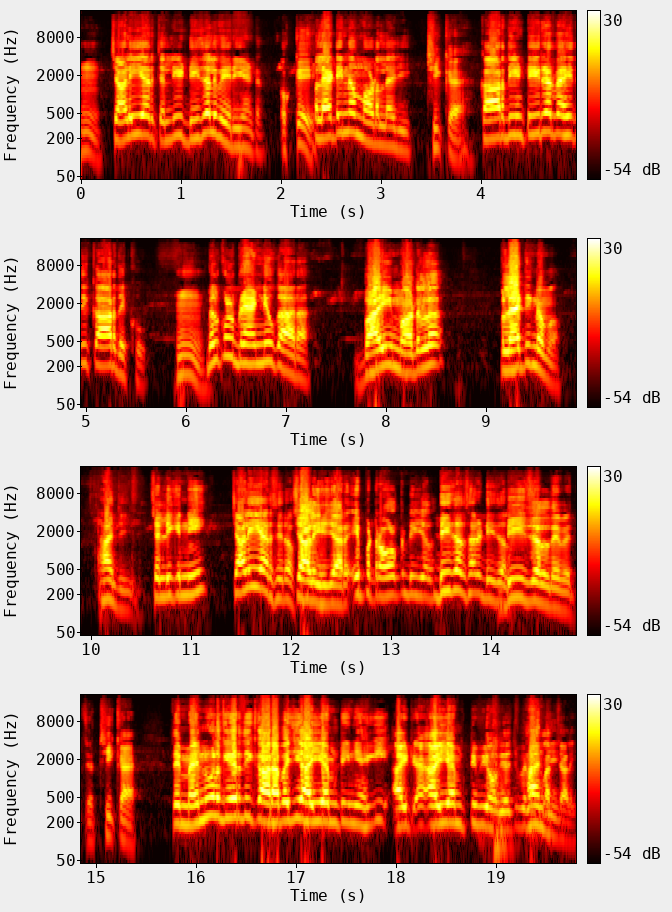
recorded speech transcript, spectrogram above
ਹੂੰ। 40000 ਚੱਲੀ diesel variant okay. Platinum model ਹੈ ਜੀ। ਠੀਕ ਹੈ। ਕਾਰ ਦੀ ਇੰਟੀਰੀਅਰ ਵੈਸੇ ਤੁਸੀਂ ਕਾਰ ਦੇਖੋ। ਹੂੰ। ਬਿਲਕੁਲ ਬ੍ਰਾਂਡ ਨਿਊ ਕਾਰ ਆ। 22 ਮਾਡਲ ਪਲੈਟੀਨਮ ਹਾਂਜੀ। ਚੱਲੀ ਕਿੰਨੀ? 40000 ਸਿਰਫ? 40000 ਇਹ ਪੈਟਰੋਲ ਕਿ diesel? Diesel sir diesel. Diesel ਦੇ ਵਿੱਚ ਠੀਕ ਹੈ। ਤੇ ਮੈਨੂਅਲ ਗੇਅਰ ਦੀ ਕਾਰ ਆ ਬਾਈ ਜੀ IMT ਨਹੀਂ ਹੈਗੀ IMT ਵੀ ਆਉਂਦੀ ਹੈ ਚ ਬਿਨਾਂ ਹਾਂਜੀ। ਕਲਚ ਵਾਲੀ।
